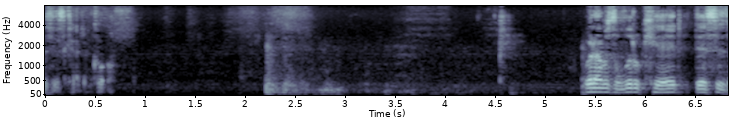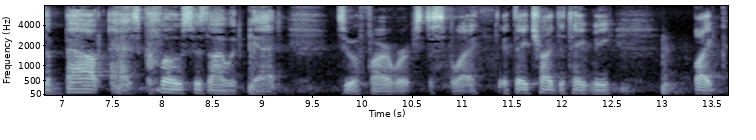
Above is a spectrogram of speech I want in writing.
This is kind of cool. When I was a little kid, this is about as close as I would get to a fireworks display. If they tried to take me, like,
